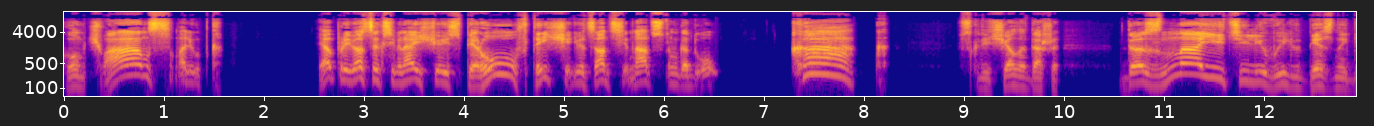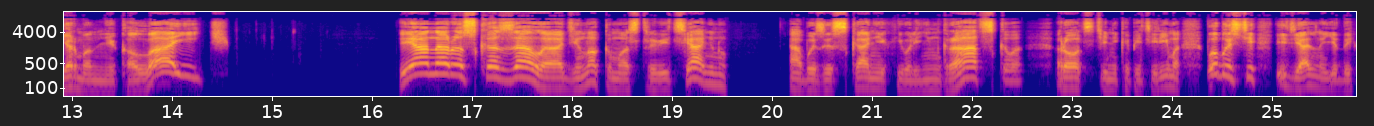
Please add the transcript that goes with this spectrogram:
гумчванс, малютка. Я привез их семена еще из Перу в 1917 году. — Как? — вскричала Даша. — Да знаете ли вы, любезный Герман Николаевич? И она рассказала одинокому островитянину об изысканиях его ленинградского родственника Петерима в области идеальной еды.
